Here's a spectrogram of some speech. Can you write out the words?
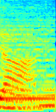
job.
